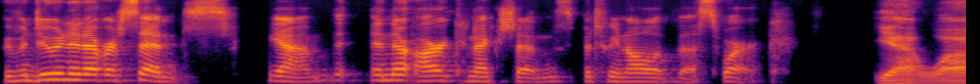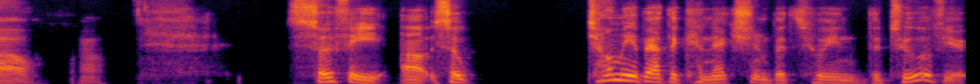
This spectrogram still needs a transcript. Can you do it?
we've been doing it ever since. Yeah and there are connections between all of this work. Yeah wow wow. Sophie uh, so tell me about the connection between the two of you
